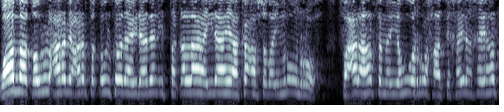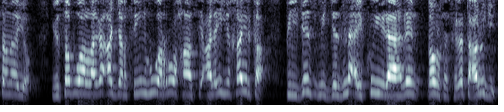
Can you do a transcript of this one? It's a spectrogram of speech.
Wa amaa qowlulcarabi carabta qowlkooda ha yidhahdeen itaqa llaha ilaahay ha ka cabsado imru'un ruux. Facala ha sameeyo huwa ruuxaasi khayran khayr ha sameeyo. Yusab waa laga ajar siin huwa ruuxaasi calayhi khayrka. Biljasmi jasme ay ku yidhaahdeen qowlka iskaga tacaluji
